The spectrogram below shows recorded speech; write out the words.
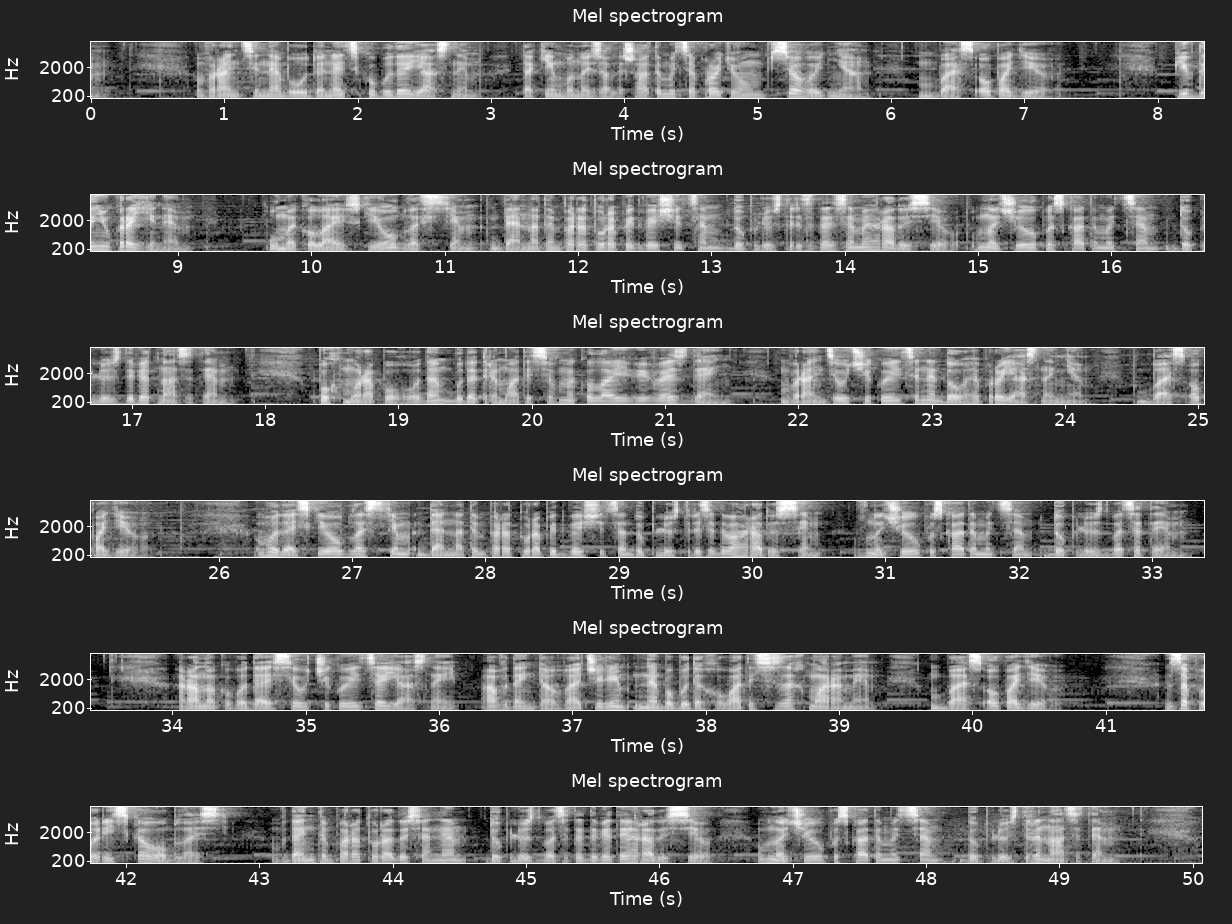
Вранці небо у Донецьку буде ясним, таким воно й залишатиметься протягом всього дня, без опадів. Південь України. У Миколаївській області денна температура підвищиться до плюс 37 градусів, вночі опускатиметься до плюс 19. Похмура погода буде триматися в Миколаєві весь день. Вранці очікується недовге прояснення, без опадів. В Одеській області денна температура підвищиться до плюс 32 градуси, вночі опускатиметься до плюс 20. Ранок в Одесі очікується ясний, а вдень та ввечері небо буде ховатися за хмарами, без опадів. Запорізька область. Вдень температура досягне до плюс 29 градусів, вночі опускатиметься до плюс 13.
